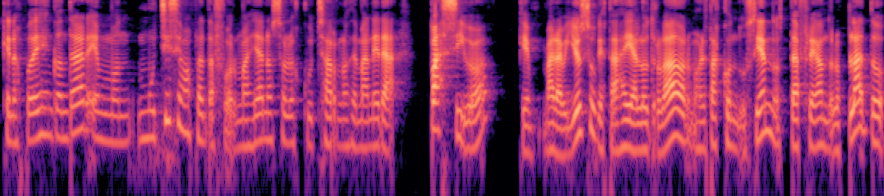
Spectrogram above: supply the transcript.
que nos podéis encontrar en muchísimas plataformas, ya no solo escucharnos de manera pasiva, que maravilloso que estás ahí al otro lado, a lo mejor estás conduciendo, estás fregando los platos,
